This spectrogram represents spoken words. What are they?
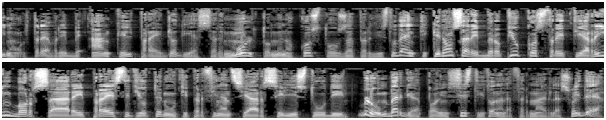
inoltre avrebbe anche il pregio di essere molto meno costosa per gli studenti, che non sarebbero più costretti a rimborsare i prestiti ottenuti per finanziarsi gli studi. Bloomberg ha poi insistito nell'affermare la sua idea.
